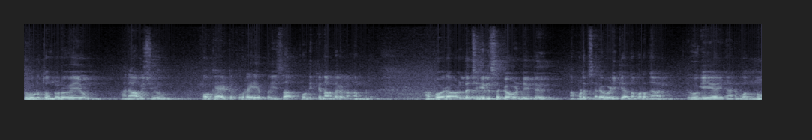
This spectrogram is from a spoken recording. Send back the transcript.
ദൂരത്തും ദുർവ്യവും അനാവശ്യവും ഒക്കെ ആയിട്ട് കുറേ പൈസ പൊടിക്കുന്ന ആളുകളാണ് നമ്മൾ അപ്പോൾ ഒരാളുടെ ചികിത്സക്ക് വേണ്ടിയിട്ട് നമ്മൾ ചെലവഴിക്കുക എന്ന് പറഞ്ഞാൽ രോഗിയായി ഞാൻ വന്നു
